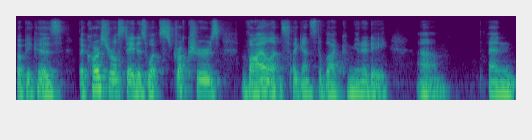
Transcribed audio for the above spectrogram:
but because the carceral state is what structures violence against the Black community. Um, and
